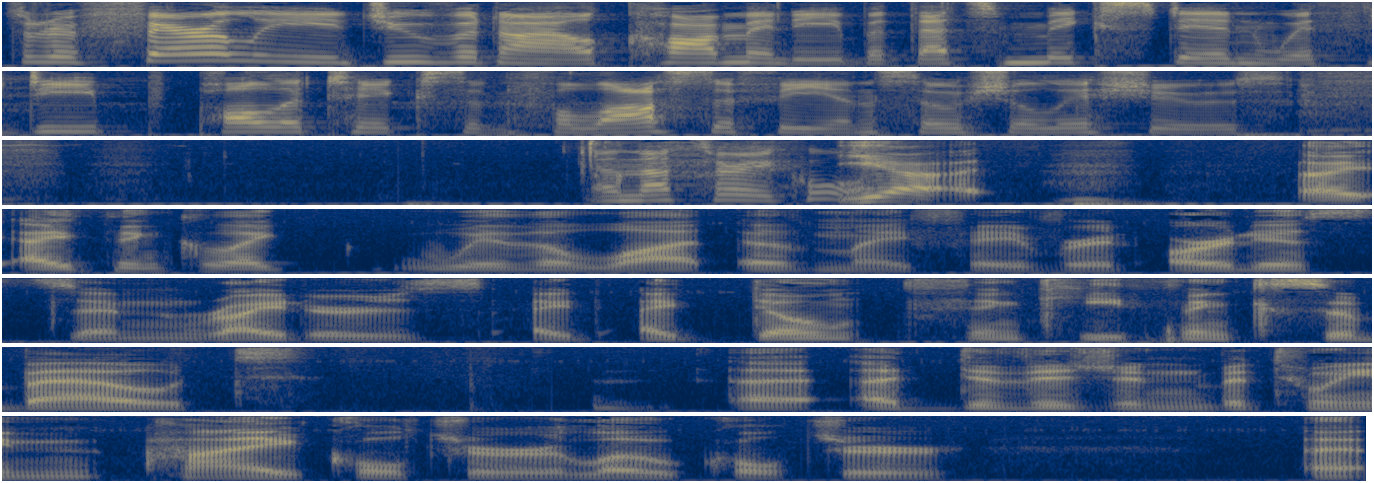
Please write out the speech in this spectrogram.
sort of fairly juvenile comedy, but that's mixed in with deep politics and philosophy and social issues. And that's very cool. Yeah, I, I think like with a lot of my favorite artists and writers, I, I don't think he thinks about a, a division between high culture, low culture, uh,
